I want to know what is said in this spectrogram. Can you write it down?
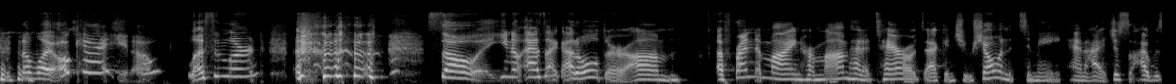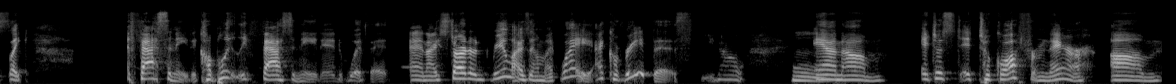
And I'm like okay you know lesson learned so you know as I got older um a friend of mine, her mom had a tarot deck and she was showing it to me. And I just, I was like fascinated, completely fascinated with it. And I started realizing, I'm like, wait, I could read this, you know? Hmm. And um, it just, it took off from there. Um,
